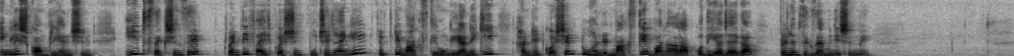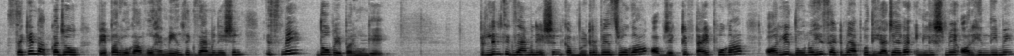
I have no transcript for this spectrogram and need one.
English comprehension each section से 25 क्वेश्चन पूछे जाएँगे. 50 मार्क्स के होंगे. यानी कि 100 क्वेश्चन 200 मार्क्स के वन आवर आपको दिया जाएगा प्रीलिम्स एग्जामिनेशन में. सेकेंड आपका जो पेपर होगा वो है मेंस एग्जामिनेशन इसमें दो पेपर होंगे। प्रिलिम्स एग्जामिनेशन कंप्यूटर बेस्ड होगा ऑब्जेक्टिव टाइप होगा, और ये दोनों ही सेट में आपको दिया जाएगा इंग्लिश में और हिंदी में।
